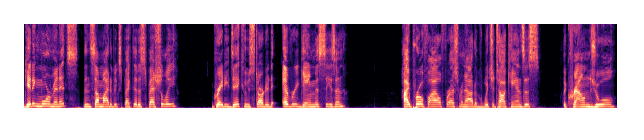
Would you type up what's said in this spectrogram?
getting more minutes than some might have expected, especially Grady Dick, who started every game this season. High profile freshman out of Wichita, Kansas, the crown jewel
